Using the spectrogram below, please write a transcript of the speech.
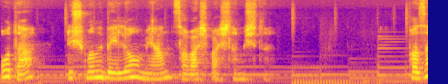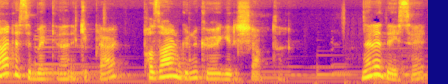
O da düşmanı belli olmayan savaş başlamıştı. Pazartesi beklenen ekipler pazar günü köye giriş yaptı. Neredeyse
